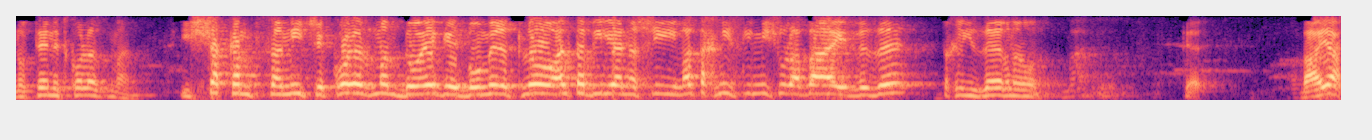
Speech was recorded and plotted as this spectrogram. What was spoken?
נותנת כל הזמן. אישה קמצנית שכל הזמן דואגת ואומרת, לא, אל תביא לי אנשים, אל תכניס לי מישהו לבית וזה, צריך להיזהר מאוד. כן. בעיה.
